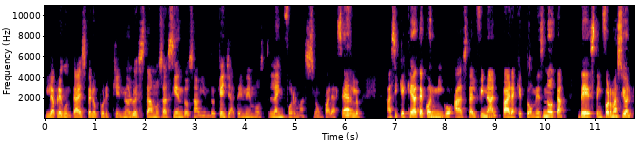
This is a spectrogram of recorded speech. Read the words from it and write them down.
Y la pregunta es, pero ¿por qué no lo estamos haciendo sabiendo que ya tenemos la información para hacerlo? Así que quédate conmigo hasta el final para que tomes nota de esta información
